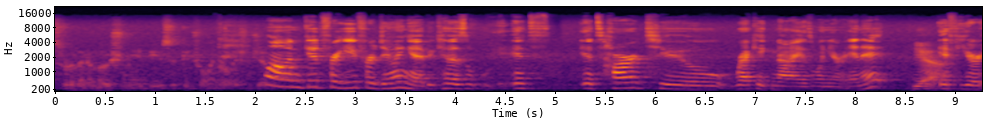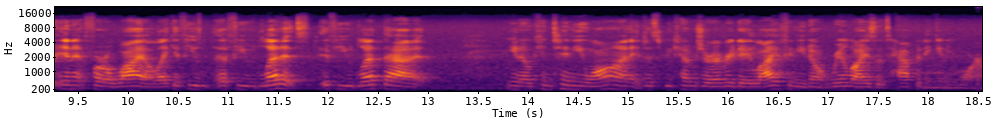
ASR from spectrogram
sort of an emotionally abusive, controlling relationship. Well, and good for you for doing it because it's it's hard to recognize when you're in it. Yeah. If you're in it for a while, like if you if you let it if you let that you know continue on, it just becomes your everyday life, and you don't realize it's happening anymore.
